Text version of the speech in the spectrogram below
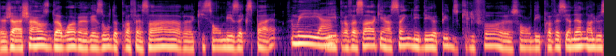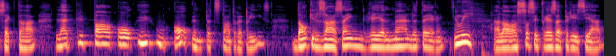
Euh, J'ai la chance d'avoir un réseau de professeurs euh, qui sont mes experts. Oui, hein? Les professeurs qui enseignent les DEP du CRIFA sont des professionnels dans le secteur. La plupart ont eu ou ont une petite entreprise, donc ils enseignent réellement le terrain. Oui. Alors ça, c'est très appréciable.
